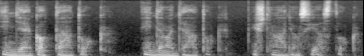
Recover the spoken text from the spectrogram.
Ingyen kaptátok, ingyen adjátok. Isten áldjon, sziasztok!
